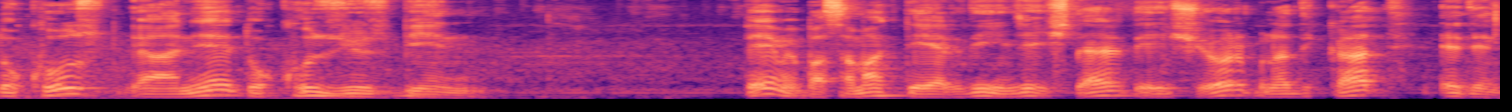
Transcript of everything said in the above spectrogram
dokuz yani dokuz yüz bin. Değil mi? Basamak değeri deyince işler değişiyor. Buna dikkat edin.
